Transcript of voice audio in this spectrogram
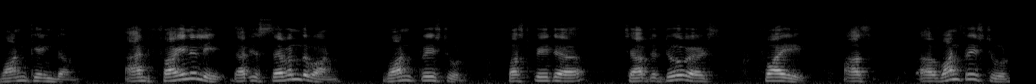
one kingdom. And finally, that is seventh one, one priesthood. First Peter chapter 2, verse 5. As uh, one priesthood,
